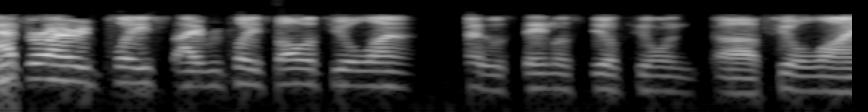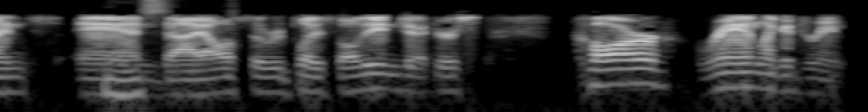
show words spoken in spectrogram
after I replaced I replaced all the fuel lines with stainless steel fuel uh, fuel lines, and Nice. I also replaced all the injectors. car ran like a dream.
